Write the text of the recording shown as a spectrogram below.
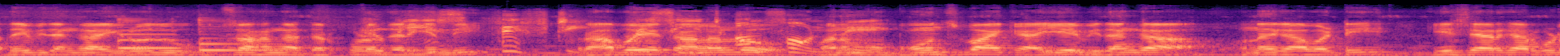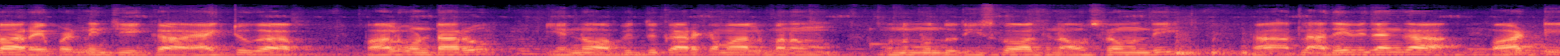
అదే విధంగా ఈరోజు ఉత్సాహంగా జరుపుకోవడం జరిగింది. రాబోయే కాలంలో మనము బౌన్స్ బ్యాక్ అయ్యే విధంగా ఉన్నది కాబట్టి కేసీఆర్ గారు కూడా రేపటి నుంచి ఇంకా యాక్టివ్గా పాల్గొంటారు. ఎన్నో అభివృద్ధి కార్యక్రమాలు మనం ముందు ముందు తీసుకోవాల్సిన అవసరం ఉంది. అట్లా అదేవిధంగా పార్టీ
